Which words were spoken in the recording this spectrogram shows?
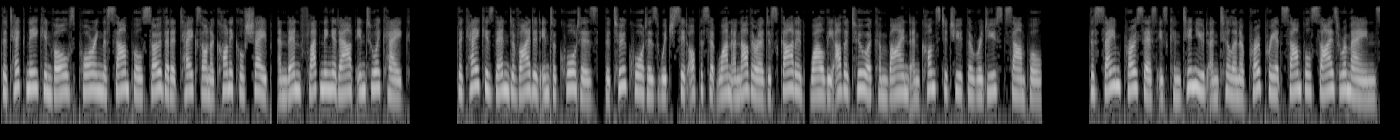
The technique involves pouring the sample so that it takes on a conical shape, and then flattening it out into a cake. The cake is then divided into quarters, the two quarters which sit opposite one another are discarded, while the other two are combined and constitute the reduced sample. The same process is continued until an appropriate sample size remains.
